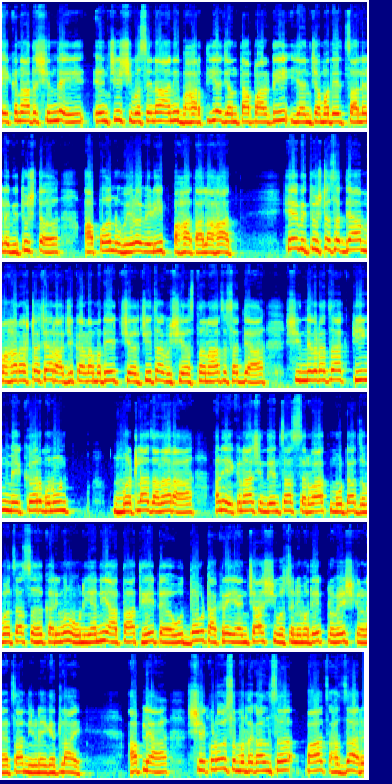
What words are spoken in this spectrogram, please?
एकनाथ शिंदे यांची शिवसेना आणि भारतीय जनता पार्टी यांच्यामध्ये चाललेलं वितुष्ट आपण वेळोवेळी पाहत आला आहात. हे वितुष्ट सध्या महाराष्ट्राच्या राजकारणामध्ये चर्चेचा विषय असतानाच सध्या शिंदेगडाचा किंग मेकर म्हणून म्हटला जाणारा आणि एकनाथ शिंदेंचा सर्वात मोठा जवळचा सहकारी म्हणून यांनी आता थेट उद्धव ठाकरे यांच्या शिवसेनेमध्ये प्रवेश करण्याचा निर्णय घेतला आहे. आपल्या शेकडो समर्थकांसह पाच हजार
